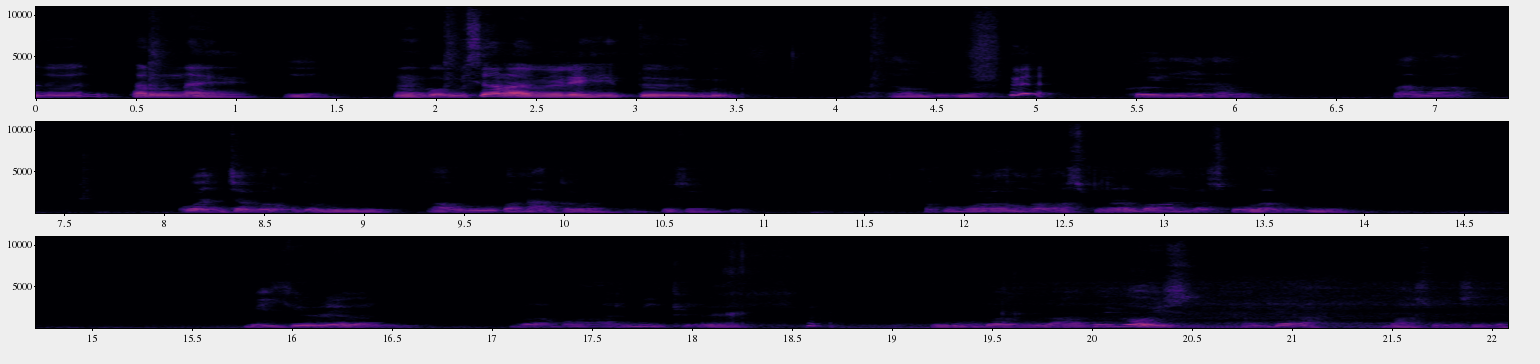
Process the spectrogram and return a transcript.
tuh Taruna ya? Iya. Hmm, kok bisa lah milih itu nggak tahu juga. Keinginan pertama ku ancam orang tua aku dulu aku dulu kan nakal kan SMP aku kalau nggak masuk penerbangan ke sekolah aku bilang mikir ya kan berapa kali mikir ya? Ya udah bilang aku egois. Ya udahlah masuk ke situ.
